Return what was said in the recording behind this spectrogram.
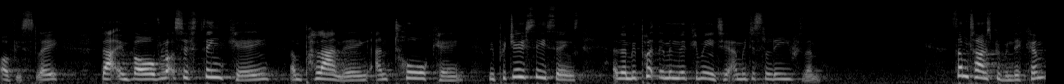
obviously, that involve lots of thinking and planning and talking. We produce these things and then we put them in the community and we just leave them. Sometimes people nick them.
